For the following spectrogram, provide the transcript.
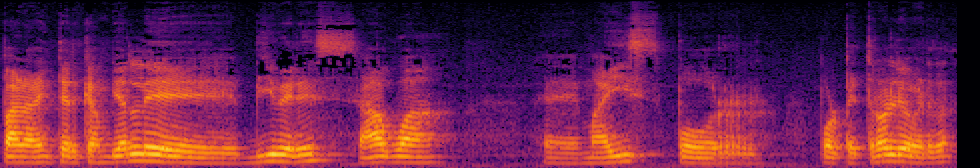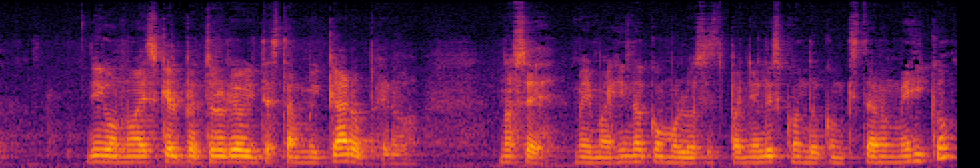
para intercambiarle víveres, agua, eh, maíz por, por petróleo, ¿verdad? Digo, no es que el petróleo ahorita está muy caro, pero no sé, me imagino como los españoles cuando conquistaron México,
